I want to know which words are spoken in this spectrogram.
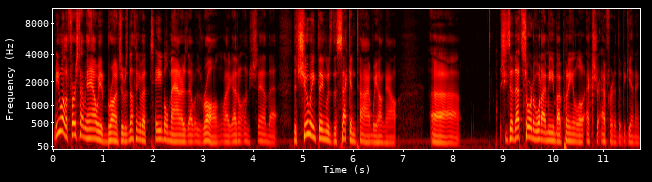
Meanwhile, the first time we hung out, we had brunch. There was nothing about table manners that was wrong. Like, I don't understand that. The chewing thing was the second time we hung out. Uh, she said, that's sort of what I mean by putting in a little extra effort at the beginning.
